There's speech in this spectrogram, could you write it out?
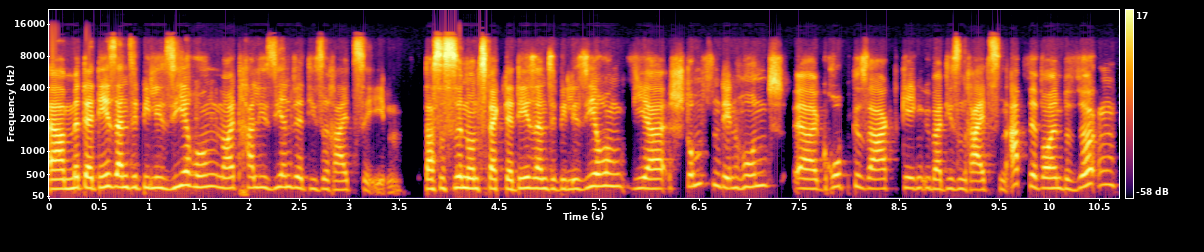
äh, mit der Desensibilisierung neutralisieren wir diese Reize eben. Das ist Sinn und Zweck der Desensibilisierung. Wir stumpfen den Hund, äh, grob gesagt, gegenüber diesen Reizen ab. Wir wollen bewirken,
